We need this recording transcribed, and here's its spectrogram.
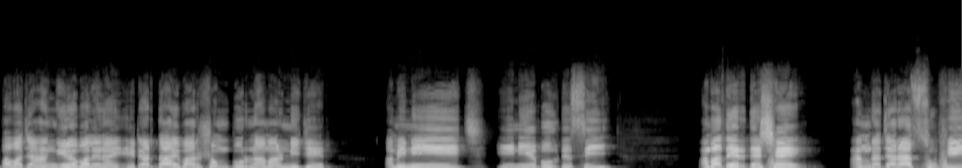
বাবা জাহাঙ্গীরও বলে নাই। এটার দায়বার সম্পূর্ণ আমার নিজের। আমি নিজ ই নিয়ে বলতেছি আমাদের দেশে আমরা যারা সুফি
